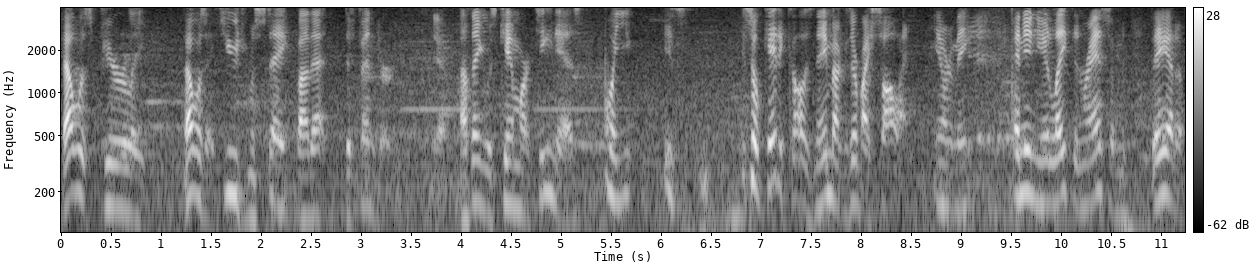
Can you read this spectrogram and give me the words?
that was purely that was a huge mistake by that defender. Yeah. I think it was Cam Martinez. Well, you, it's it's okay to call his name out because everybody saw it. You know what I mean? And then you had Lathan Ransom. They had a,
